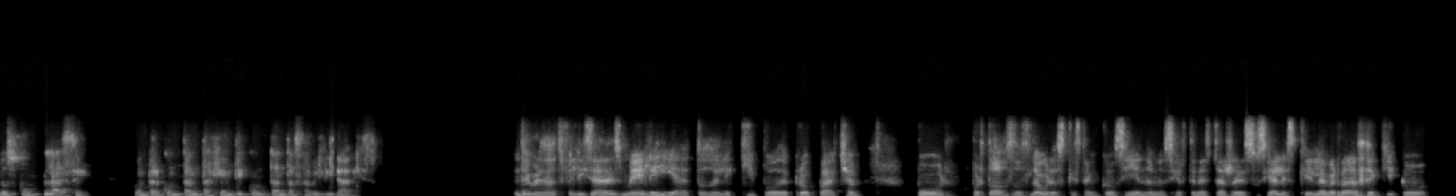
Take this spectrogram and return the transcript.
nos complace contar con tanta gente y con tantas habilidades. De verdad, felicidades Meli y a todo el equipo de ProPacha por, por todos los logros que están consiguiendo, ¿no es cierto?, en estas redes sociales, que la verdad aquí como,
